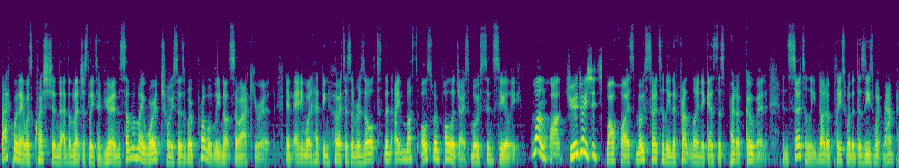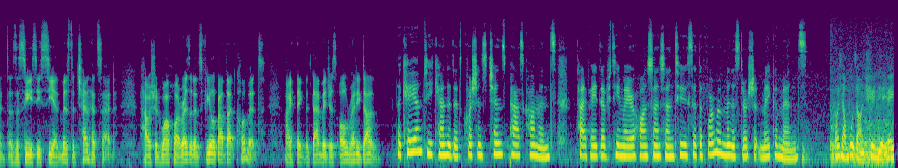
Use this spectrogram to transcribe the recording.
Back when I was questioned at the Legislative Yuan, some of my word choices were probably not so accurate. If anyone had been hurt as a result, then I must also apologize most sincerely. Wanhua is most certainly the front line against the spread of COVID, and certainly not a place where the disease went rampant, as the CECC and Minister Chen had said. How should Wanhua residents feel about that comment? I think the damage is already done. The KMT candidate questions Chen's past comments. Taipei Deputy Mayor Huang Shanshan too said the former minister should make amends.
